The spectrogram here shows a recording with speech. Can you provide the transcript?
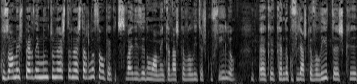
que os homens perdem muito nesta, nesta relação. O que é que se vai dizer de um homem que anda às cavalitas com o filho, uh, que, que, anda com o filho às cavalitas, que,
